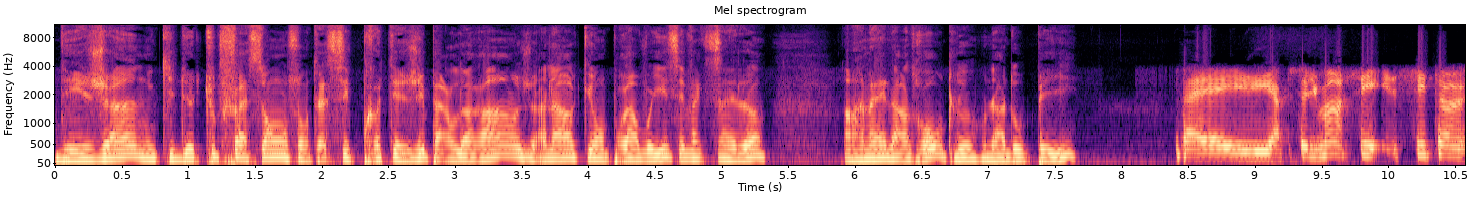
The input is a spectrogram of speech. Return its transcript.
des jeunes qui, de toute façon, sont assez protégés par l'orange, alors qu'on pourrait envoyer ces vaccins-là en Inde, entre autres, ou dans d'autres pays? Ben absolument. C'est un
